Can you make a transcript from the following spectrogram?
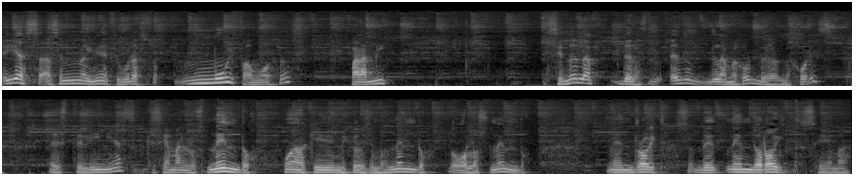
ellas hacen una línea de figuras muy famosas. Para mí, si no es la, de las, es la mejor de las mejores este, líneas que se llaman los Nendo. Bueno, aquí en México decimos Nendo o los Nendo. Nendroid, Nendoroid se llama.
